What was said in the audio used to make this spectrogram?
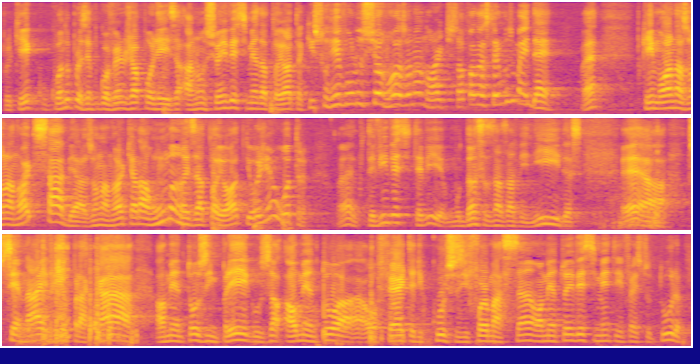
Porque quando, por exemplo, o governo japonês anunciou o investimento da Toyota aqui, isso revolucionou a Zona Norte, só para nós termos uma ideia. Né? Quem mora na Zona Norte sabe, a Zona Norte era uma antes da Toyota e hoje é outra. É, teve, teve mudanças nas avenidas, é, a, o Senai veio para cá, aumentou os empregos, aumentou a oferta de cursos de formação, aumentou o investimento em infraestrutura.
